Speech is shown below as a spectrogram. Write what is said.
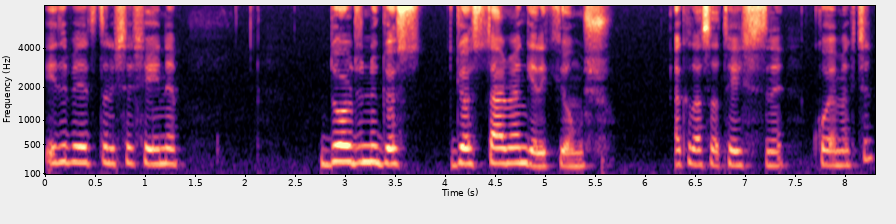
7 belirtiden işte şeyini dördünü gö- göstermen gerekiyormuş. Akıl hastalığı teşhisini koymak için.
